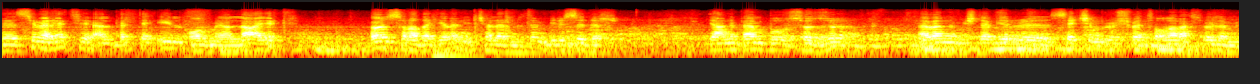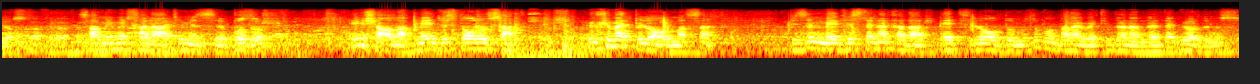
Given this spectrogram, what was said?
E, Siverek elbette il olmaya layık ön sırada gelen ilçelerimizden birisidir. Yani ben bu sözü efendim işte bir e, seçim rüşveti olarak söylemiyoruz. Samimi kanaatimiz budur. İnşallah mecliste olursa, hükümet bile olmazsa bizim mecliste ne kadar etkili olduğumuzu bundan evvelki dönemlerde gördünüz.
